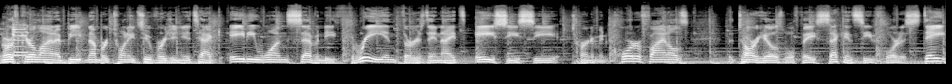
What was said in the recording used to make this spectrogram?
North Carolina beat number 22 Virginia Tech 81 73 in Thursday night's ACC tournament quarterfinals. The Tar Heels will face second seed Florida State,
